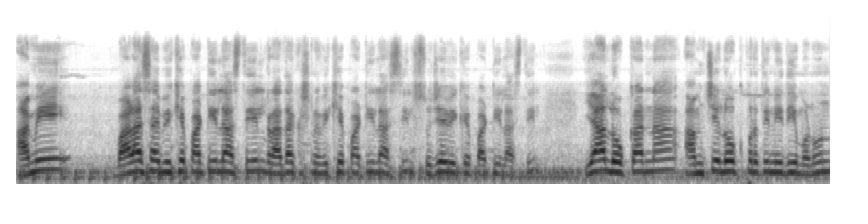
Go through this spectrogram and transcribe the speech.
आम्ही बाळासाहेब विखे पाटील असतील राधाकृष्ण विखे पाटील असतील सुजय विखे पाटील असतील या लोकांना आमचे लोकप्रतिनिधी म्हणून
